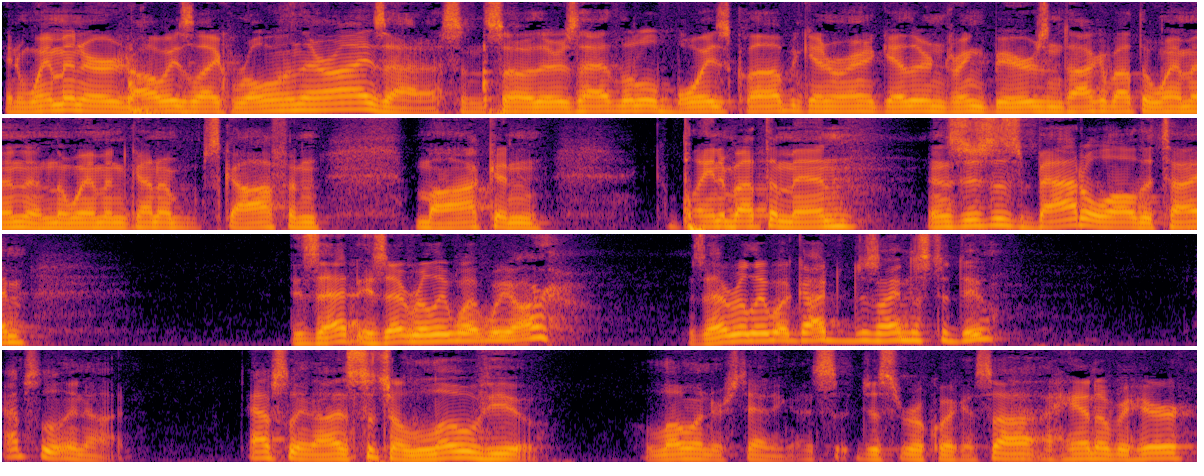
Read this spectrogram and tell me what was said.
And women are always like rolling their eyes at us. And so there's that little boys' club getting around together and drink beers and talk about the women, and the women kind of scoff and mock and complain about the men. And it's just this battle all the time. Is that, is that really what we are? Is that really what God designed us to do? Absolutely not. Absolutely not. It's such a low view, low understanding. It's just real quick. I saw a hand over here.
